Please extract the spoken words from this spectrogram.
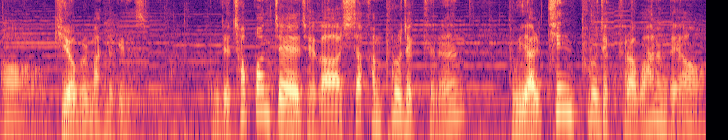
어, 기업을 만들게 됐습니다. 이제 첫 번째 제가 시작한 프로젝트는 VR 틴 프로젝트라고 하는데요.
